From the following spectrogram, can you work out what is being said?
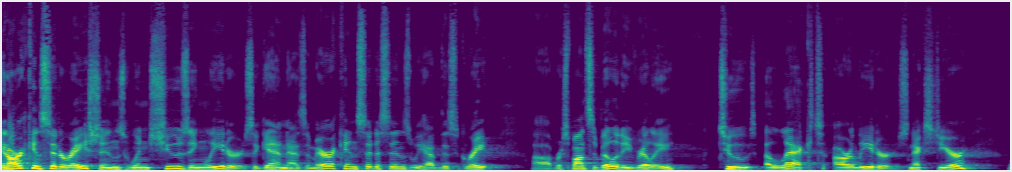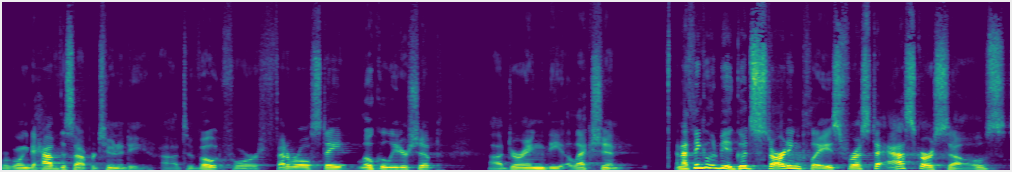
in our considerations when choosing leaders. Again, as American citizens, we have this great uh, responsibility, really, to elect our leaders. Next year, we're going to have this opportunity uh, to vote for federal, state, local leadership uh, during the election. And I think it would be a good starting place for us to ask ourselves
